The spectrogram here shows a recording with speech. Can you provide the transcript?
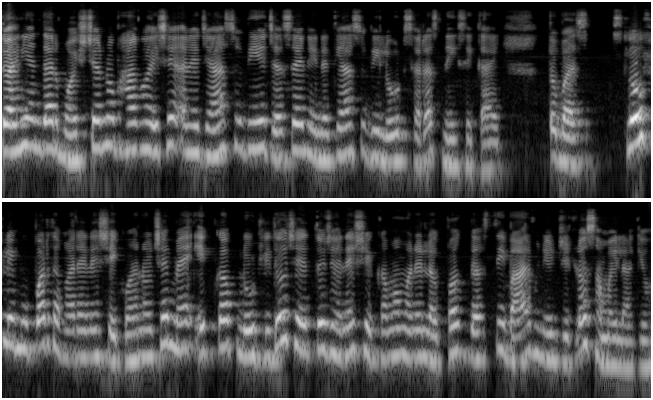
તો એની અંદર મોઇશ્ચરનો ભાગ હોય છે અને જ્યાં સુધી એ જશે નહીં ને, ત્યાં સુધી લોટ સરસ નહીં શેકાય. તો બસ સ્લો ફ્લેમ ઉપર તમારે એને શેકવાનો છે. મેં એક કપ લોટ લીધો છે, તો જેને શેકવામાં મને લગભગ દસથી બાર મિનિટ જેટલો સમય લાગ્યો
